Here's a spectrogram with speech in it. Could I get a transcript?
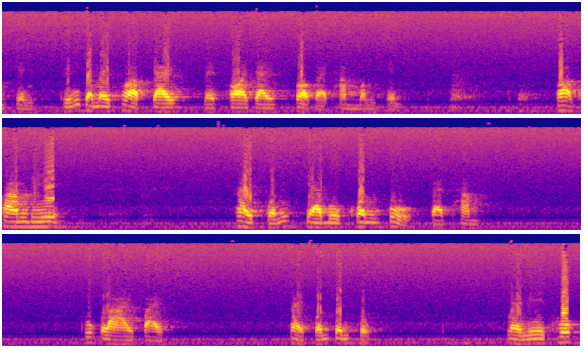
ำเพ็ญถึงจะไม่ชอบใจไม่พอใจก็กระทำบำเพ็ญเพราะความดี ให้ผลแก่บุคคลผู้กระทำทุกลายไป ให้ผลเป็นสุข ไม่มีทุกข์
